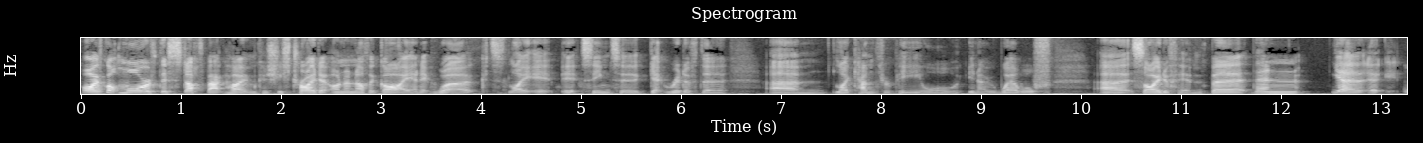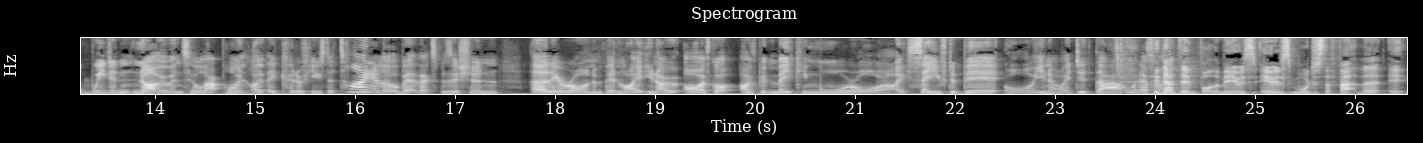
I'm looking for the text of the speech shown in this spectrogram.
"Oh, I've got more of this stuff back home because she's tried it on another guy and it worked. Like it, it seemed to get rid of the um, lycanthropy or you know werewolf uh, side of him. But then." Yeah, we didn't know until that point. Like they could have used a tiny little bit of exposition earlier on and been like, you know, oh, I've got, I've been making more, or I saved a bit, or you know, I did that, or whatever. See, that didn't bother me. It was it was more just the fact that it.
